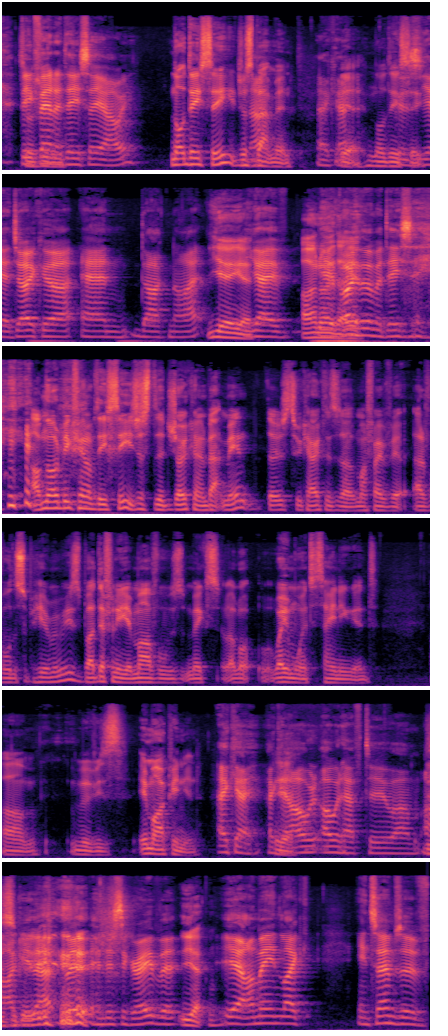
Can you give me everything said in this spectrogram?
big it's fan really- of DC, are we? not DC, just No? Batman. Okay. Yeah, not DC. Yeah, Joker and Dark Knight. Yeah, yeah. Gave, I know yeah, that, both yeah. of them are DC. I'm not a big fan of DC. It's just the Joker and Batman. Those two characters are my favorite out of all the superhero movies. But definitely, yeah, Marvel's makes a lot way more entertaining and um, movies, in my opinion. Okay, okay, Yeah. I would I would have to um, argue that but, and disagree, but Yeah. yeah. I mean, like in terms of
